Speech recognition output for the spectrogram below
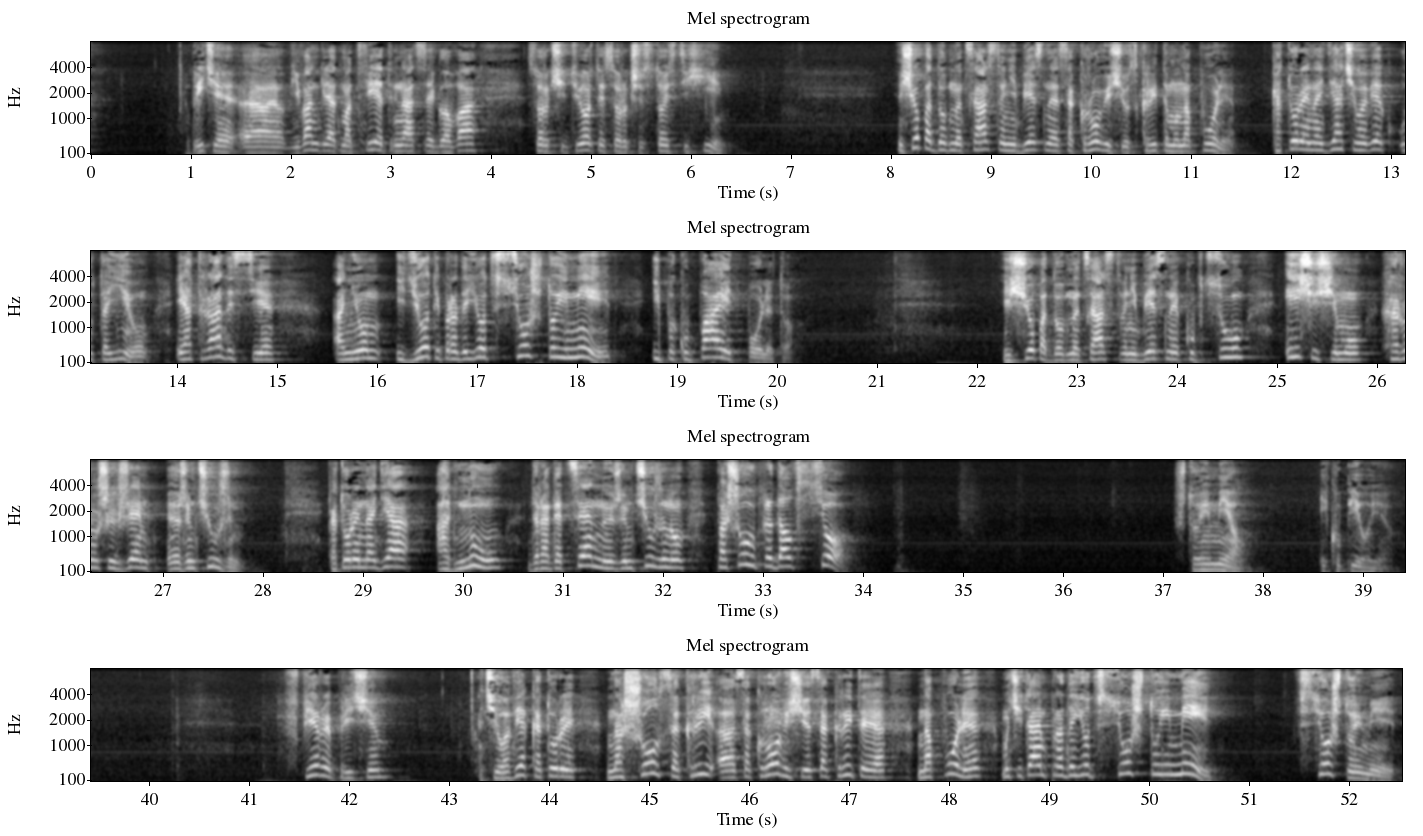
Притча э, в Евангелии от Матфея, 13 глава, 44-46 стихи. Еще подобно Царство Небесное сокровищу, скрытому на поле, которое, найдя человек, утаил, и от радости о нем идет и продает все, что имеет, и покупает поле то. Еще подобно Царство Небесное купцу, ищущему хороших жем, э, жемчужин, который, найдя одну, драгоценную жемчужину, пошел и продал все, что имел, и купил ее. В первой притче человек, который нашел сокры, э, сокровище, сокрытое на поле, мы читаем, продает все, что имеет. Все, что имеет.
